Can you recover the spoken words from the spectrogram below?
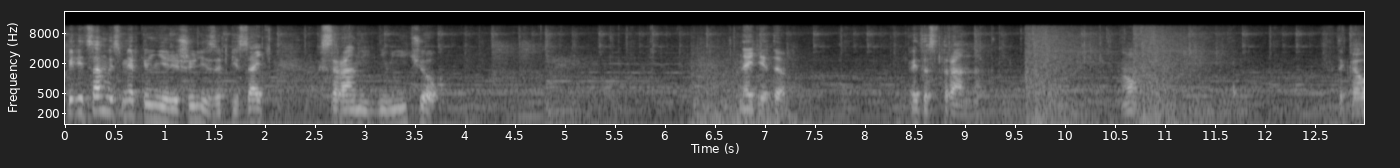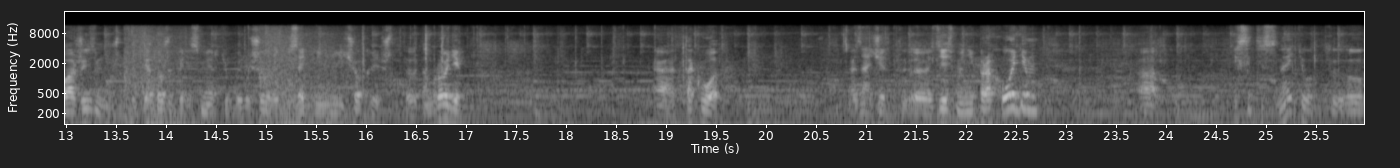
перед самой смертью они решили записать сраный дневничок. Знаете, это... Это странно. Но такова жизнь, может быть. Я тоже перед смертью бы решил записать дневничок или что-то в этом роде. А, так вот. Значит, э, здесь мы не проходим. А, и, кстати, знаете, вот, э,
